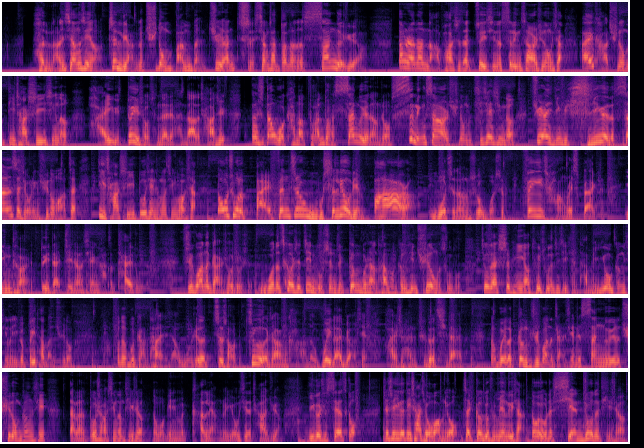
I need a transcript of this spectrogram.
很难相信啊，这两个驱动版本居然只相差短短的三个月啊！当然呢，哪怕是在最新的四零三二驱动下，i 卡驱动的 D 叉十一性能还与对手存在着很大的差距。但是当我看到短短三个月当中，四零三二驱动的极限性能居然已经比十一月的三四九零驱动啊，在 D 叉十一多线程的情况下高出了百分之五十六点八二啊，我只能说我是非常 respect 英特尔对待这张显卡的态度的。直观的感受就是，我的测试进度甚至跟不上他们更新驱动的速度。就在视频要推出的这几天，他们又更新了一个 beta 版驱动，啊，不得不感叹一下，我觉得至少这张卡的未来表现还是很值得期待的。那为了更直观的展现这三个月的驱动更新带来了多少性能提升，那我给你们看两个游戏的差距啊，一个是 CSGO，这是一个 D 叉九网游，在各个分辨率下都有着显著的提升。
